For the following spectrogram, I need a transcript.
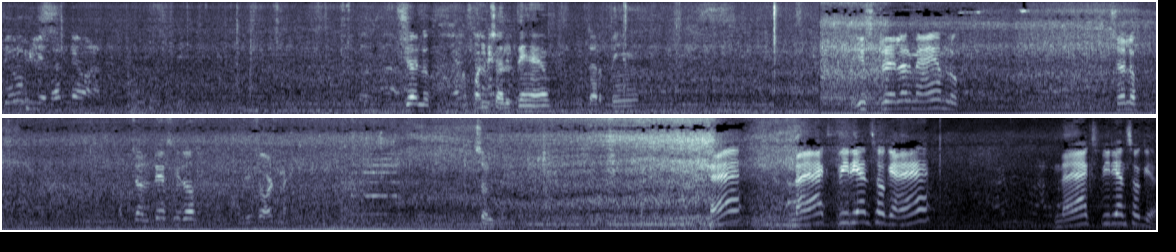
चलो भैया धन्यवाद। चलो अपन चलते हैं अब। उतरते हैं। इस ट्रेलर में आए हम लोग? चलो। अब चलते हैं सीधा रिजॉर्ट में। चलते। हैं? नया एक्सपीरियंस हो गया है? नया एक्सपीरियंस हो गया।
